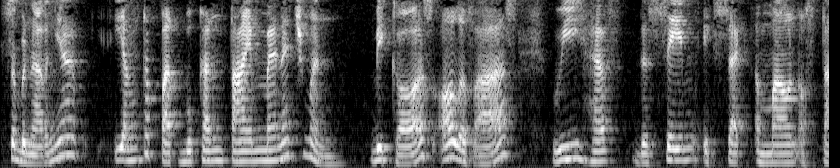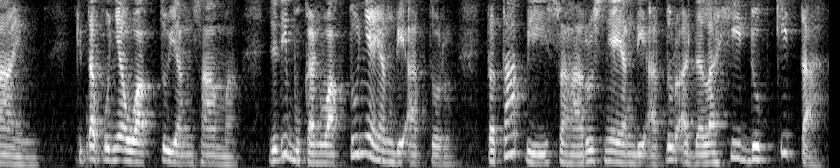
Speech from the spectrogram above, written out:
sebenarnya yang tepat bukan time management. Because all of us we have the same exact amount of time. Kita punya waktu yang sama. Jadi bukan waktunya yang diatur, tetapi seharusnya yang diatur adalah hidup kita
